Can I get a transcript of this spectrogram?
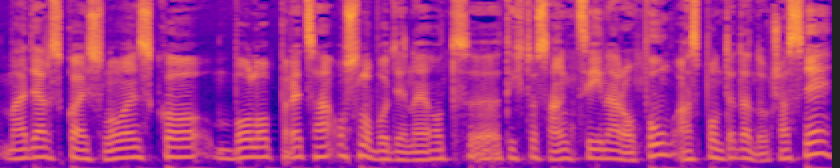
Maďarsko aj Slovensko bolo predsa oslobodené od e, týchto sankcií na ropu, aspoň teda dočasne,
